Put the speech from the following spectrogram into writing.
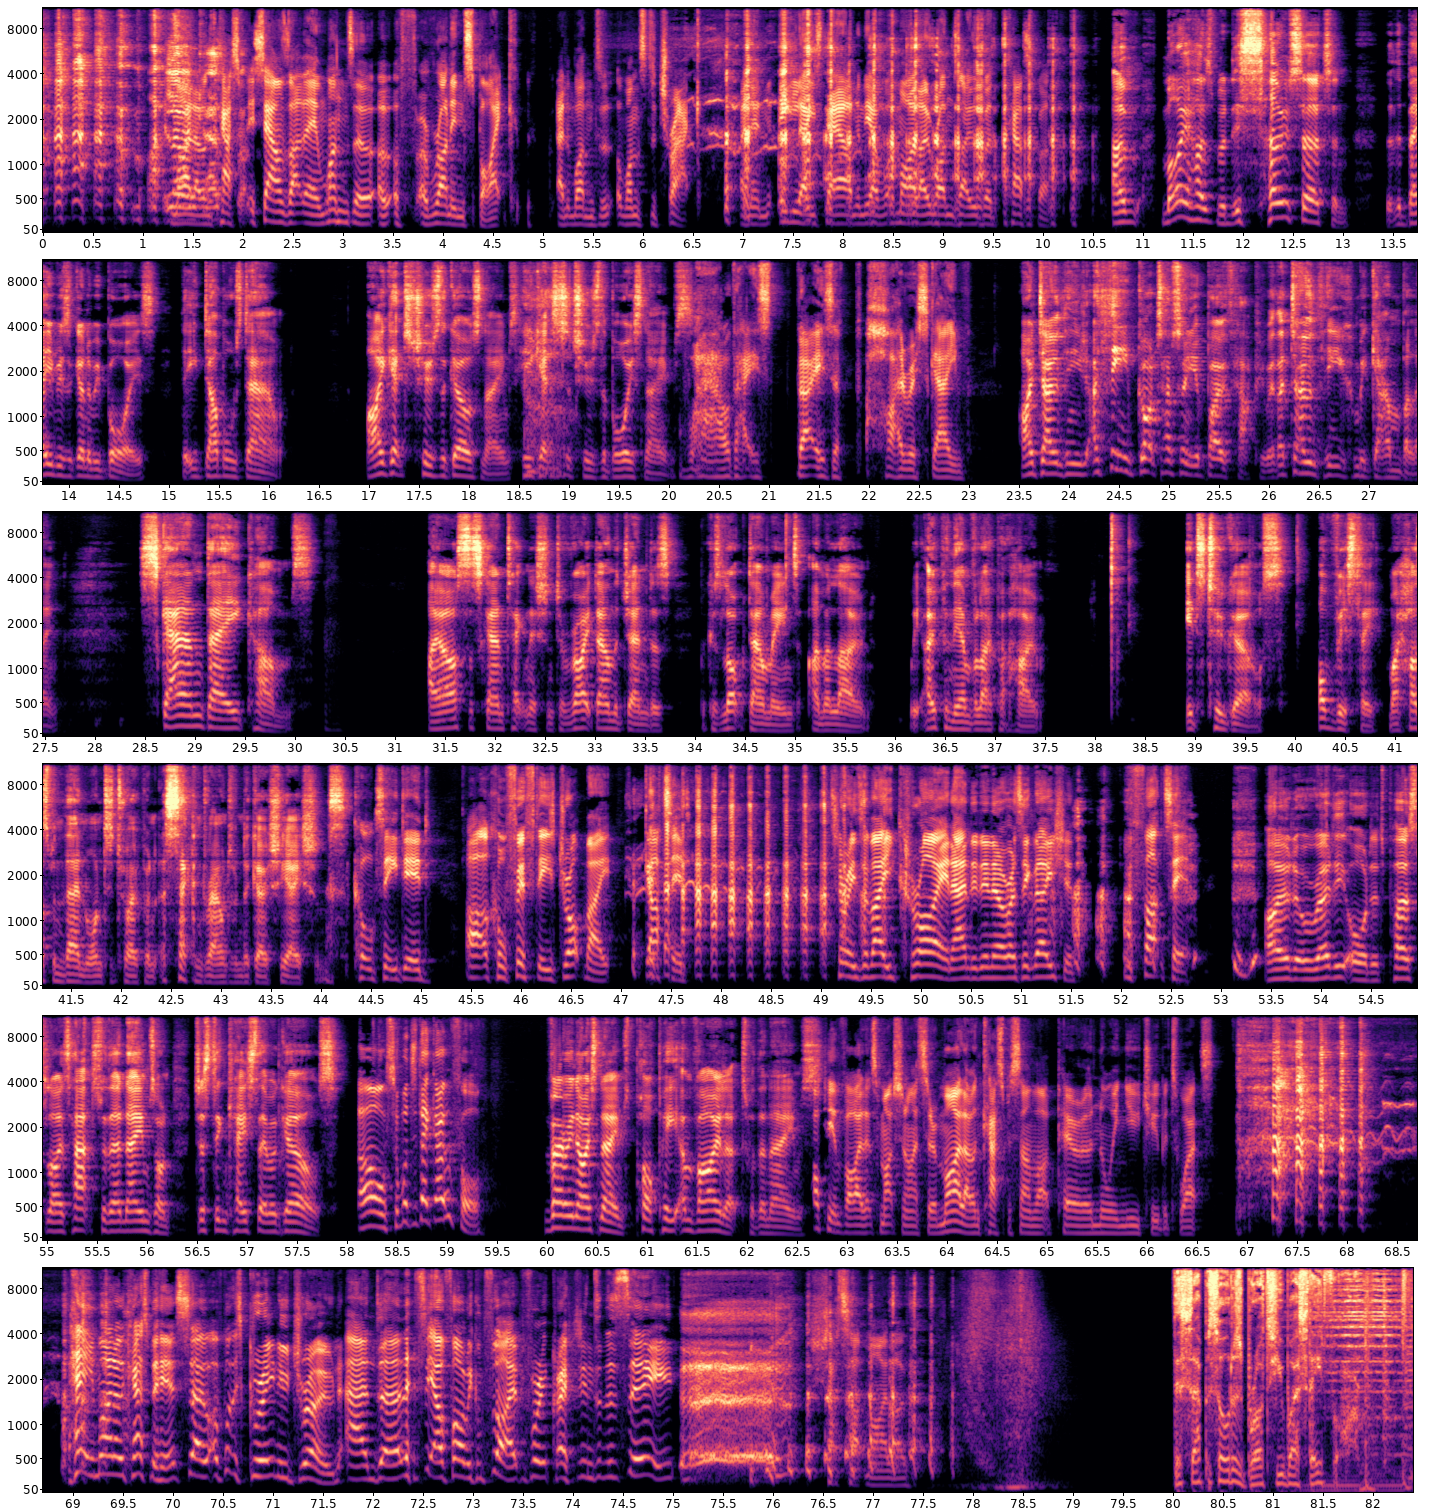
Milo, Milo and Casper. It sounds like them. One's a, a, a running spike and one's one's the track, and then he lays down and the other Milo runs over Casper. Um, my husband is so certain that the babies are going to be boys that he doubles down. I get to choose the girls' names. He gets to choose the boys' names. Wow, that is that is a high risk game. I don't think you, I think you've got to have something you're both happy with. I don't think you can be gambling. Scan day comes. I asked the scan technician to write down the genders because lockdown means I'm alone. We open the envelope at home. It's two girls. Obviously, my husband then wanted to open a second round of negotiations. Of course he did. Article 50's drop, mate. Gutted. Theresa May crying, handing in her resignation. You fucked it. I had already ordered personalised hats with their names on, just in case they were girls. Oh, so what did they go for? Very nice names. Poppy and Violet were the names. Poppy and Violet's much nicer. And Milo and Casper sound like a pair of annoying YouTuber twats. hey, Milo and Casper here. So I've got this great new drone, and uh, let's see how far we can fly it before it crashes into the sea. Shut up, Milo. This episode is brought to you by State Farm.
